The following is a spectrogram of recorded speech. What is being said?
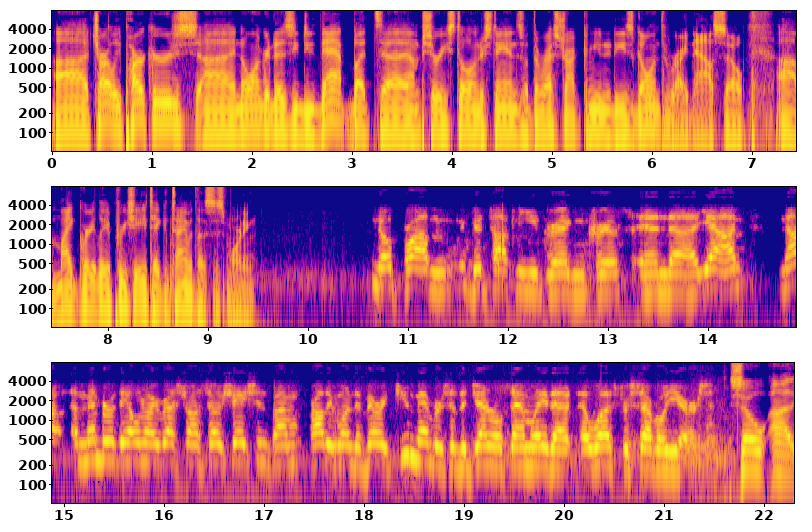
uh, Charlie Parker's. Uh, no longer does he do that, but uh, I'm sure he still understands what the restaurant community is going through right now. So, uh, Mike, greatly appreciate you taking time with us this morning. No problem. Good talking to you, Greg and Chris. And uh, yeah, I'm not a member of the Illinois Restaurant Association, but I'm probably one of the very few members of the General Assembly that was for several years. So, uh,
